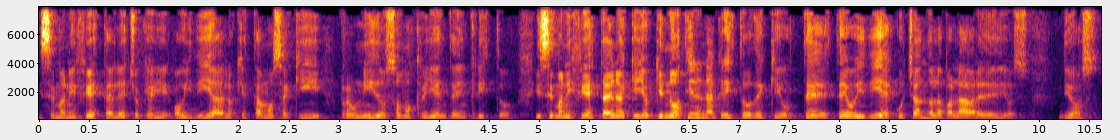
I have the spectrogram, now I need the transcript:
y se manifiesta el hecho que hoy día los que estamos aquí reunidos somos creyentes en Cristo. Y se manifiesta en aquellos que no tienen a Cristo de que usted esté hoy día escuchando la palabra de Dios. Dios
